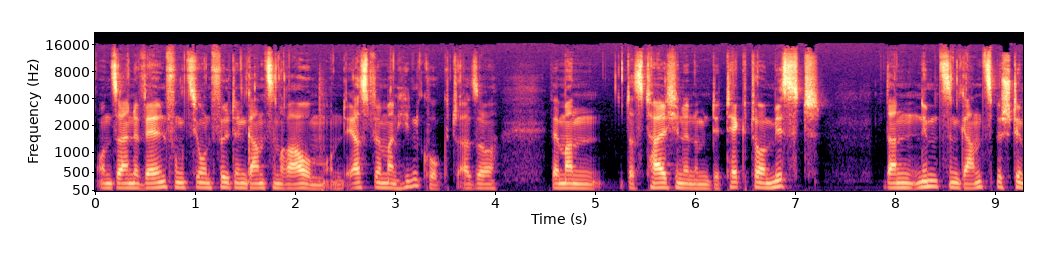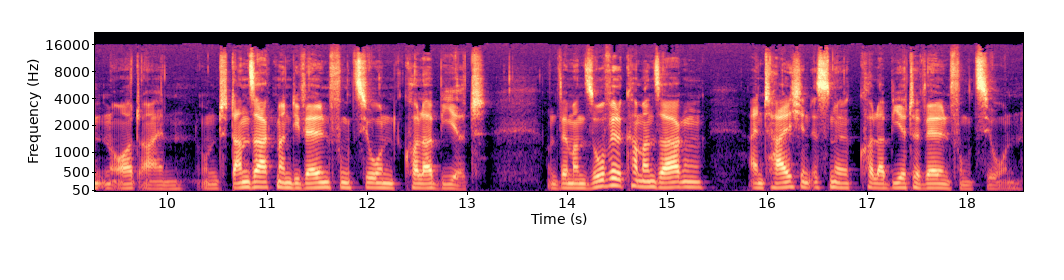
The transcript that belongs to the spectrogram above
und seine Wellenfunktion füllt den ganzen Raum. Und erst wenn man hinguckt, also wenn man das Teilchen in einem Detektor misst, dann nimmt es einen ganz bestimmten Ort ein. Und dann sagt man, die Wellenfunktion kollabiert. Und wenn man so will, kann man sagen, ein Teilchen ist eine kollabierte Wellenfunktion.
